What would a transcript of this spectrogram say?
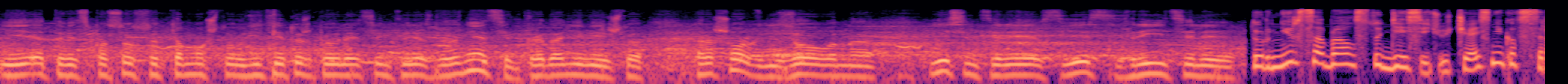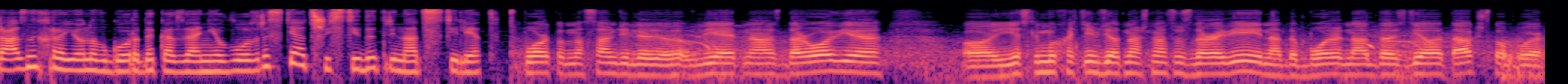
и это ведь способствует тому, что у детей тоже появляется интерес к занятиям, когда они видят, что хорошо организовано, есть интерес, есть зрители. Турнир собрал 110 участников с разных районов города Казани в возрасте от 6 до 13 лет. Спорт, он на самом деле влияет на здоровье. Э, если мы хотим сделать нашу нацию здоровее, надо, надо сделать так, чтобы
